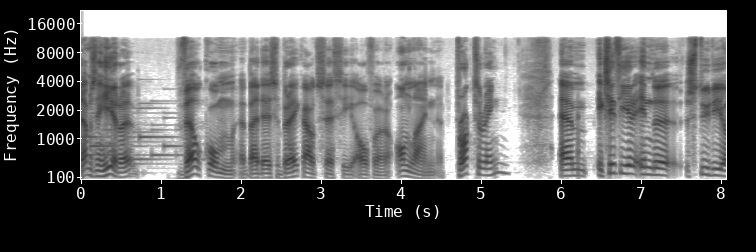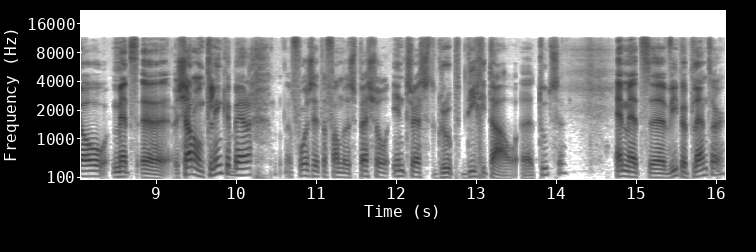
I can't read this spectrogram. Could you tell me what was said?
Dames en heren, welkom bij deze breakout sessie over online proctoring. Um, ik zit hier in de studio met uh, Sharon Klinkenberg, voorzitter van de Special Interest Group Digitaal uh, Toetsen. En met uh, Wiebe Plenter,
